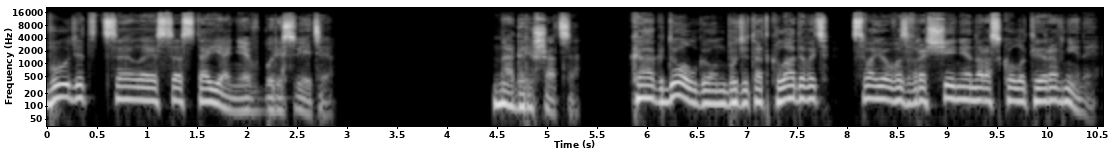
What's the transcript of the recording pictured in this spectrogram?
будет целое состояние в буресвете. Надо решаться. Как долго он будет откладывать свое возвращение на расколотые равнины?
